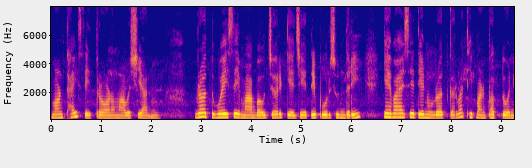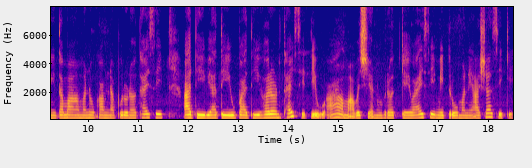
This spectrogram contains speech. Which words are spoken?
પણ થાય છે. ત્રણ અમાવસ્યાનું વ્રત હોય છે, મા બહુચર કે જે ત્રિપુર સુંદરી કહેવાય છે, તેનું વ્રત કરવાથી પણ ભક્તોની તમામ મનોકામના પૂર્ણ થાય છે. આધિ વ્યાધિ, ઉપાધિ હરણ થાય છે, તેવું આ અમાવસ્યાનું વ્રત કહેવાય છે. મિત્રો, મને આશા છે કે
